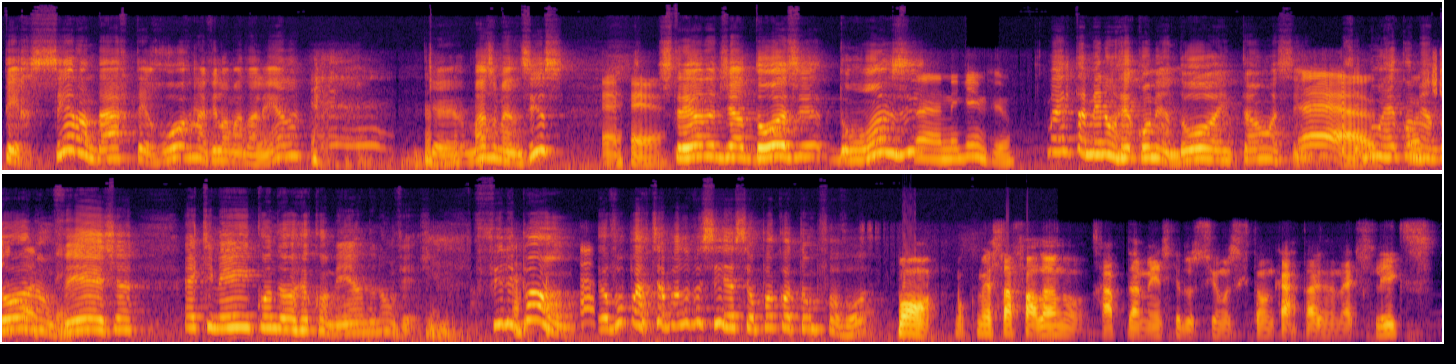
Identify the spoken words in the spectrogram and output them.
Terceiro Andar Terror na Vila Madalena. que é mais ou menos isso. É. Estreou no dia 12 do 11. É, ninguém viu. Mas ele também não recomendou, então assim. É, se ele não recomendou, não assim. veja. É que nem quando eu recomendo, não veja. Filipão, eu vou participar de você, seu pacotão, por favor. Bom, vou começar falando rapidamente aqui dos filmes que estão em cartaz na Netflix.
